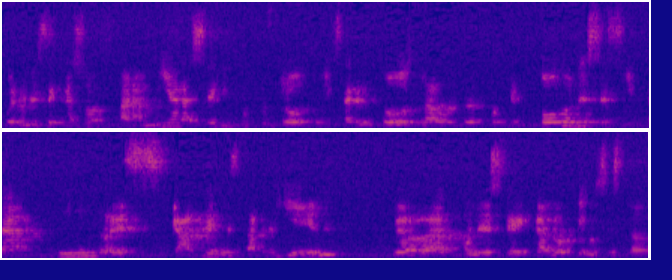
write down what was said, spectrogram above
Bueno, en este caso, para mí Araceli, lo voy a utilizar en todos lados, porque todo necesita un rescate en esta piel, ¿verdad? Con este calor que nos está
